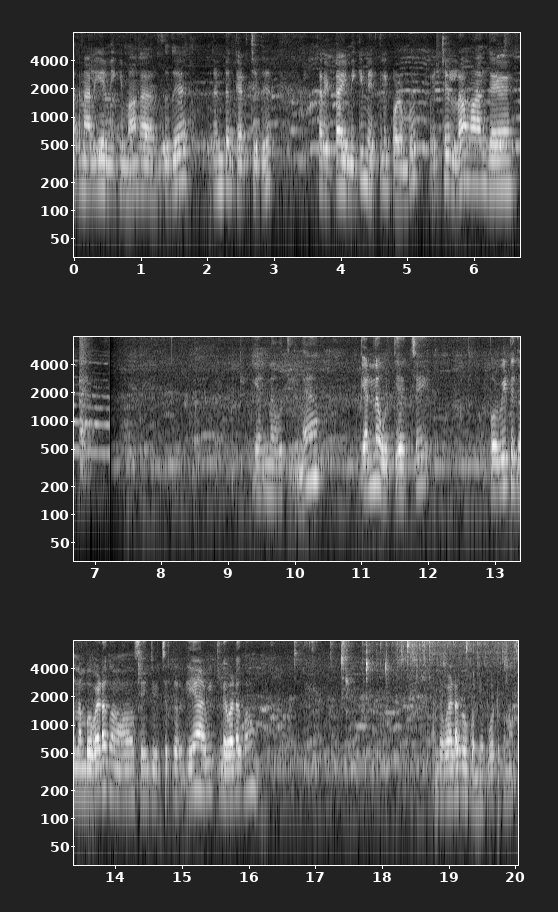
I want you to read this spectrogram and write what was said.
அதனாலேயே இன்றைக்கி மாங்காய் இருந்தது ரெண்டும் கிடச்சிது. கரெக்டாக இன்றைக்கி நெத்திலி குழம்பு வச்சிடலாம் வாங்க. எண்ணெய் ஊற்றிக்கினேன் எண்ணெய் ஊற்றியாச்சு இப்போ வீட்டுக்கு நம்ம வடகம் செஞ்சு வச்சுருக்கோம் இல்லையா? வீட்டில் வடகம். அந்த வடகம் கொஞ்சம் போட்டுக்கணும்.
